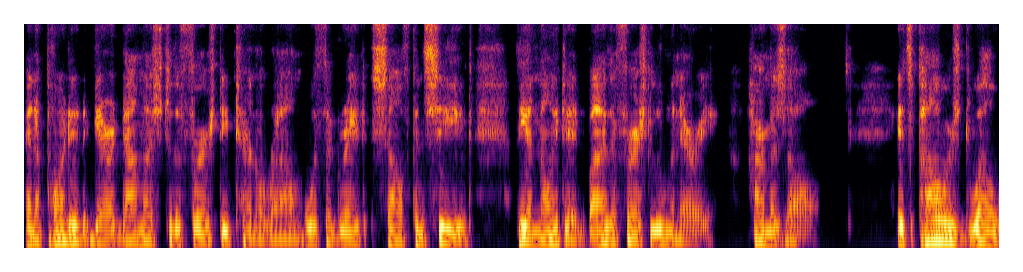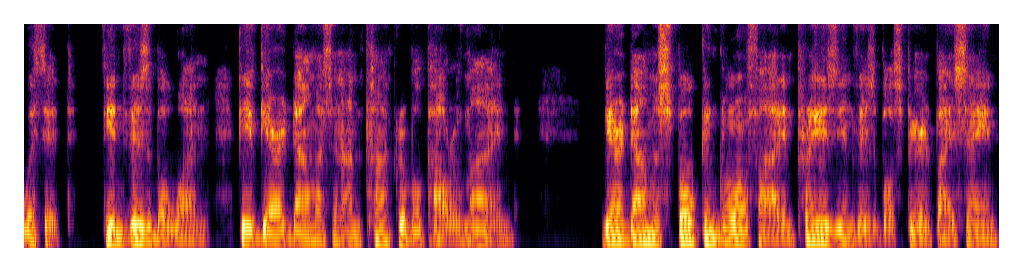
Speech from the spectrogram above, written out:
and appointed Geradamas to the first eternal realm with the great self conceived, the anointed by the first luminary, Harmozel. Its powers dwell with it. The invisible one gave Geradamas an unconquerable power of mind. Garadama spoke and glorified and praised the invisible spirit by saying,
